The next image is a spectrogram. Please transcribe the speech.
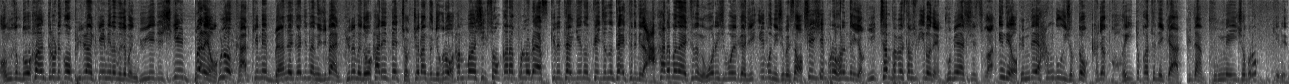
어느정도 컨트롤이 꼭 필요한 게임이라는 점은 유의해주시길 바래요. 물론 갓게임의 마늘까지는 아니지만 그럼에도 할인 때 적절한 가격으로 한 번씩 손가락 플로라스키를 타기에는 괜찮은 타이틀입니다. 카르마 나이트는 5월 25일까지 일본 이숍에서 70% 할인 가격 2,831원에 구매하실 수가 있네요. 근데 한국 이숍도 가격 거의 똑같으니까 그냥 국내 이숍으로 끼릿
